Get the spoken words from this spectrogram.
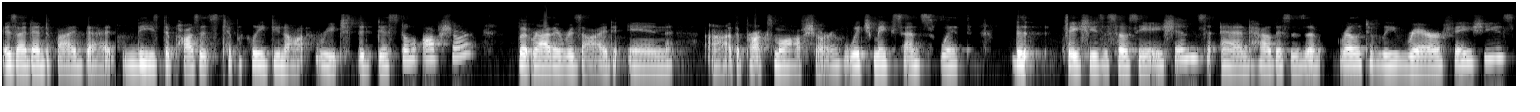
is identified that these deposits typically do not reach the distal offshore, but rather reside in uh, the proximal offshore, which makes sense with the facies associations and how this is a relatively rare facies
